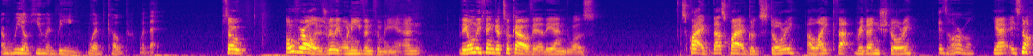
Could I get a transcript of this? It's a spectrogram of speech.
a real human being, would cope with it. So overall, it was really uneven for me, and the only thing I took out of it at the end was it's quite. A, that's quite a good story. I like that revenge story. It's horrible. Yeah, it's not.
